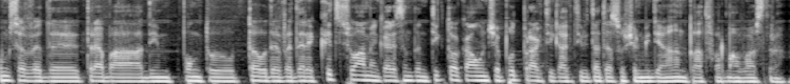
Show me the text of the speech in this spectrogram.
Cum se vede treaba din punctul tău de vedere? Câți oameni care sunt în TikTok au început practic activitatea social media în platforma voastră?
